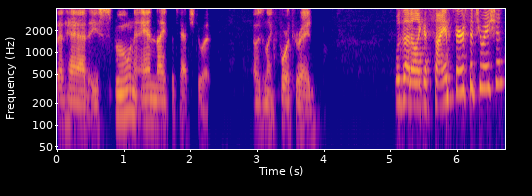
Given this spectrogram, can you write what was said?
that had a spoon and knife attached to it. I was in like fourth grade. Was that a, like a science fair situation?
